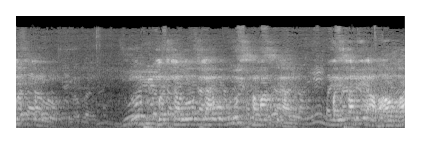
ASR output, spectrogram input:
बच्चा जो भी बच्चा लोग, चाहे वो कोई समाज से आए, पैसा के अभाव बा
